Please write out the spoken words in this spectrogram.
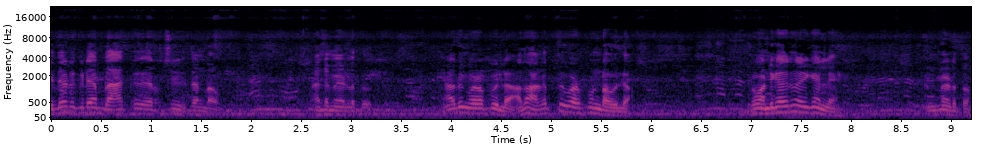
ഇതെടുക്കിടെ ബ്ലാക്ക് ഇറച്ചി ഇതുണ്ടാവും. അതിന്റെ മേളത്ത് അതും കുഴപ്പമില്ല. അത് അകത്ത് കുഴപ്പമുണ്ടാവില്ല. ഇപ്പൊ വണ്ടിക്കാരും കഴിക്കാനല്ലേ? രണ്ടെണ്ണം എടുത്തോ?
